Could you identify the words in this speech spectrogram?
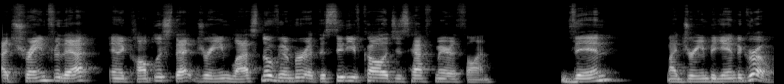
I trained for that and accomplished that dream last November at the City of College's half marathon. Then my dream began to grow.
